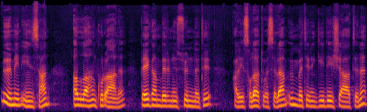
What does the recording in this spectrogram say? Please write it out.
Mümin insan Allah'ın Kur'an'ı, peygamberinin sünneti aleyhissalatü vesselam ümmetinin gidişatını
